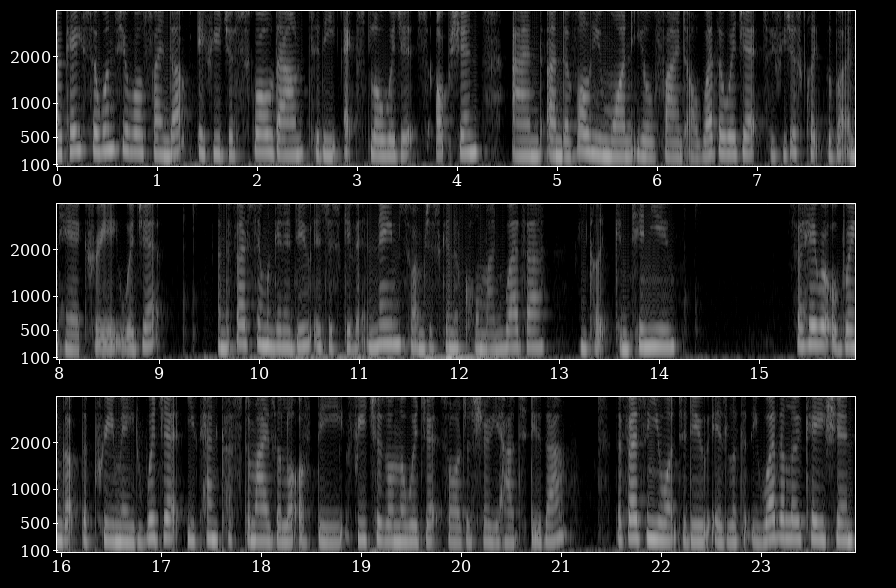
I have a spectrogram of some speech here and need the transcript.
Okay, so once you're all signed up, if you just scroll down to the Explore Widgets option and under Volume 1, you'll find our weather widget. So if you just click the button here, Create Widget. And the first thing we're going to do is just give it a name. So I'm just going to call mine Weather and click Continue. So here it will bring up the pre-made widget. You can customize a lot of the features on the widget, so I'll just show you how to do that. The first thing you want to do is look at the weather location.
